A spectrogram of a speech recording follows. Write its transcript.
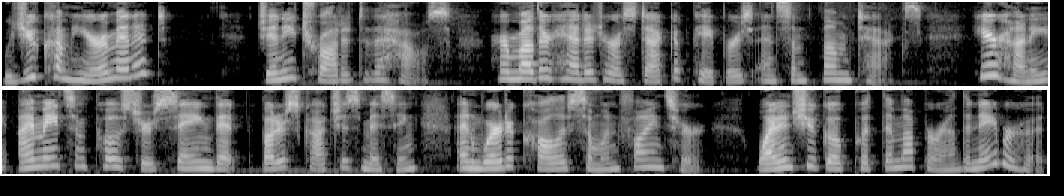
would you come here a minute? Jenny trotted to the house. Her mother handed her a stack of papers and some thumbtacks. Here, honey, I made some posters saying that Butterscotch is missing and where to call if someone finds her. Why don't you go put them up around the neighborhood?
